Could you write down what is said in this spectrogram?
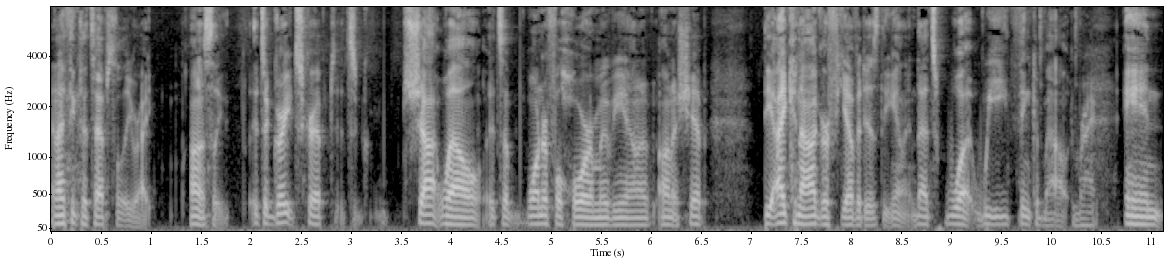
And I think that's absolutely right. Honestly, it's a great script. It's shot well. It's a wonderful horror movie on a, on a ship. The iconography of it is the alien. That's what we think about, Right. and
